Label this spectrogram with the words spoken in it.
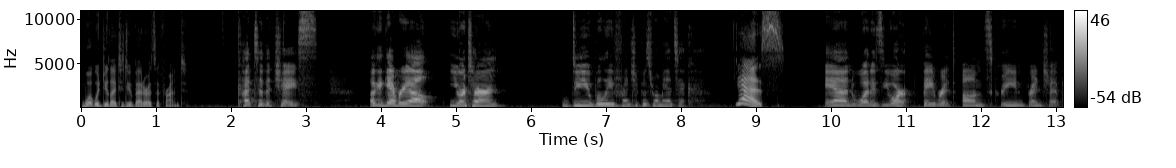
What would you like to do better as a friend? Cut to the chase. Okay, Gabrielle, your turn. Do you believe friendship is romantic? Yes. And what is your favorite on screen friendship?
